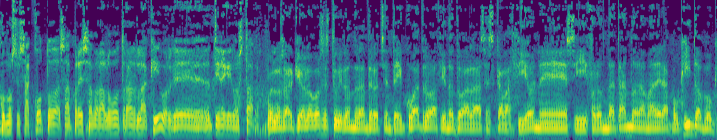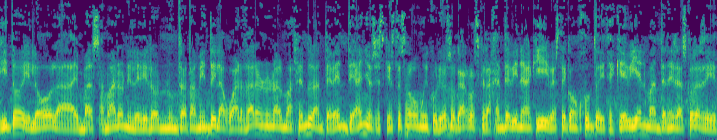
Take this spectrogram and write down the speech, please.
¿Cómo se sacó toda esa presa para luego traerla aquí? Porque tiene que costar. Pues los arqueólogos estuvieron durante el 84 haciendo todas las excavaciones y fueron datando la madera poquito a poquito y luego la embalsamaron y le dieron un tratamiento y la guardaron en un almacén durante 20 años. Es que esto es algo muy curioso, Carlos, que la gente viene aquí y ve este conjunto y dice, qué bien mantenéis las cosas y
